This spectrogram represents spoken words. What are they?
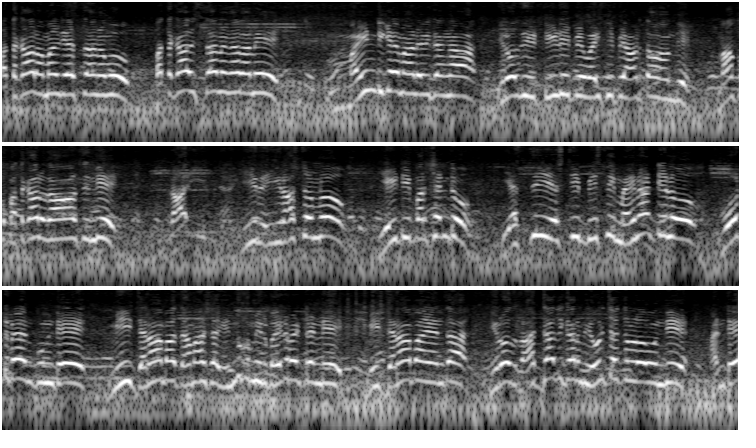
పథకాలు అమలు చేస్తాను పథకాలు ఇస్తాను కదని మైండ్ గేమ్ ఆడే విధంగా ఈరోజు ఈ టీడీపీ వైసీపీ ఆడుతూ ఉంది. మాకు పథకాలు కావాల్సింది ఈ ఈ రాష్ట్రంలో eighty percent SC ST BC మైనార్టీలు ఓటు బ్యాంక్ ఉంటే మీ జనాభా తమాషా ఎందుకు మీరు బయటపెట్టండి మీ జనాభా ఎంత? ఈరోజు రాజ్యాధికారం ఎవరి చేతుల్లో ఉంది? అంటే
